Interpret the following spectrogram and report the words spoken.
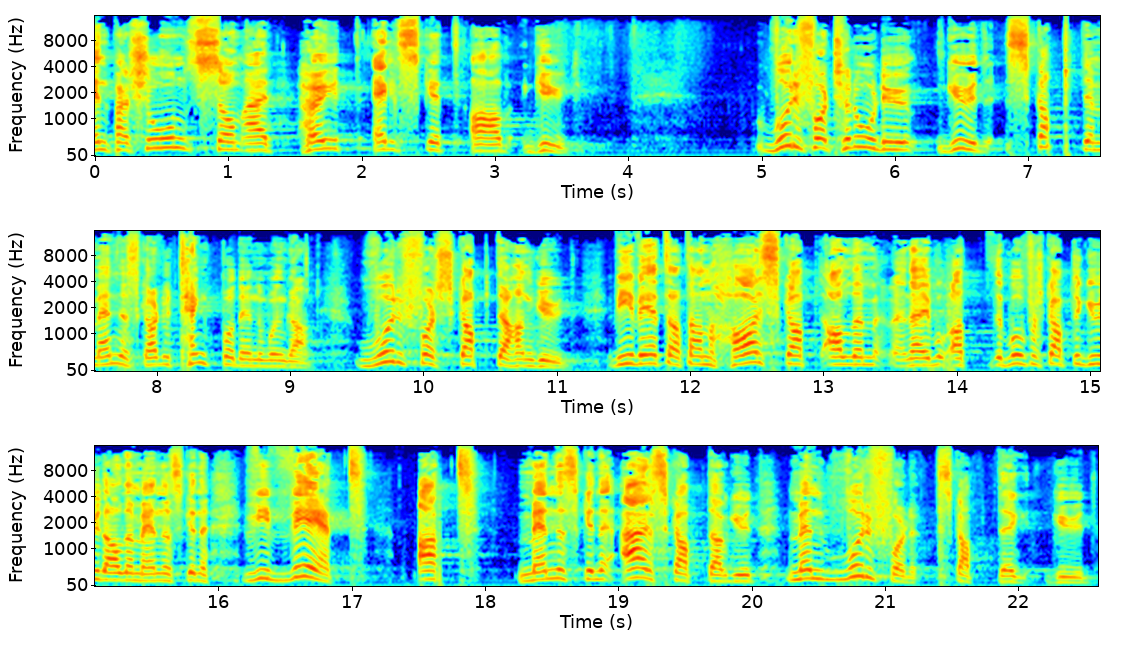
en person som er høyt elsket av Gud. Hvorfor tror du Gud skapte mennesker? Har du tenkt på det noen gang? Hvorfor skapte han Gud? Vi vet at han har skapt alle nei, at, Hvorfor skapte Gud alle menneskene? Vi vet at Menneskene er skapt av Gud, men hvorfor skapte Gud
